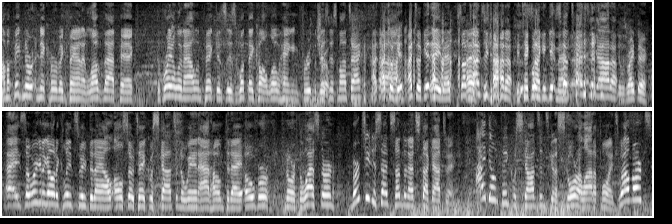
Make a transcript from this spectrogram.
I'm a big Ner- Nick Herbig fan. I love that pick. The Braylon Allen pick is, is what they call low hanging fruit in the True. business, Montee. I, I took it. I took it. Hey, man. Sometimes Hey, you gotta. I can take what I can get, man. Sometimes you gotta. It was right there. Hey, so we're going to go on a clean sweep today. I'll also take Wisconsin to win at home today over Northwestern. Mertzy just said something that stuck out to me. I don't think Wisconsin's going to score a lot of points. Well, Mertz,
